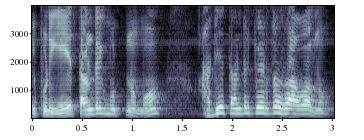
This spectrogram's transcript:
ఇప్పుడు ఏ తండ్రికి పుట్టినామో అదే తండ్రి పేరుతో చావాలి నువ్వు.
